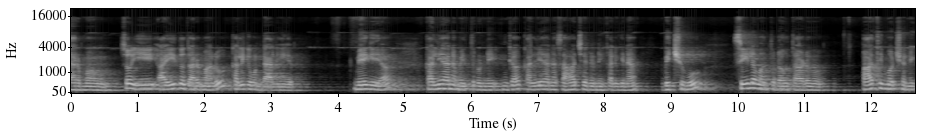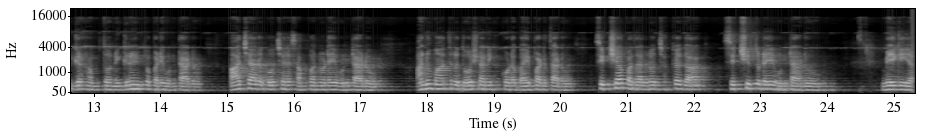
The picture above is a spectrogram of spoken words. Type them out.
ధర్మం. సో ఈ ఐదు ధర్మాలు కలిగి ఉండాలి. మేఘియ కళ్యాణ మిత్రుణ్ణి ఇంకా కళ్యాణ సహచరుని కలిగిన భిక్షువు శీలవంతుడవుతాడు. పాతిమోక్ష నిగ్రహంతో నిగ్రహింపబడి ఉంటాడు. ఆచార గోచర సంపన్నుడై ఉంటాడు. అనుమాత్ర దోషానికి కూడా భయపడతాడు. శిక్షా పదాల్లో చక్కగా శిక్షితుడై ఉంటాడు. మేఘియ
